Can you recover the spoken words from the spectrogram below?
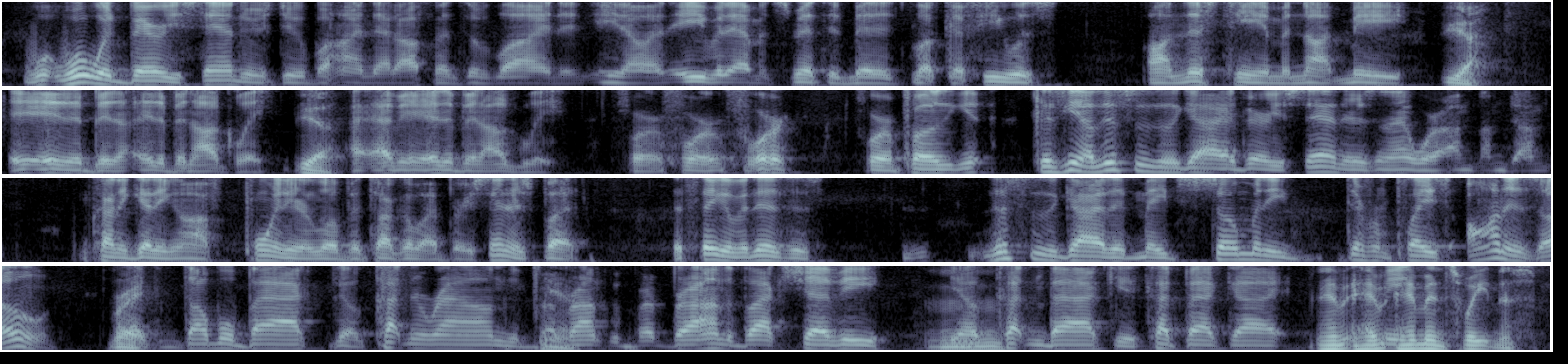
what, what would Barry Sanders do behind that offensive line, and you know, and even Emmitt Smith admitted, look, if he was on this team and not me, Yeah, it, it'd have been it'd have been ugly. yeah, I, I mean, it'd have been ugly for for for for opposing it. Because you know this is the guy Barry Sanders and I were I'm I'm I'm, I'm kind of getting off point here a little bit talking about Barry Sanders, but the thing of it is is this is a guy that made so many different plays on his own, right. like double back, you know, cutting around, Yeah. around, around the black Chevy, you know, Mhm. cutting back, you cut back guy, Him, him, mean- him and Sweetness.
